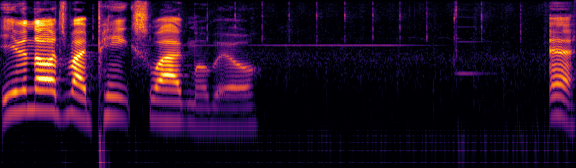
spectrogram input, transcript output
Even though it's my pink swag mobile. Eh.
